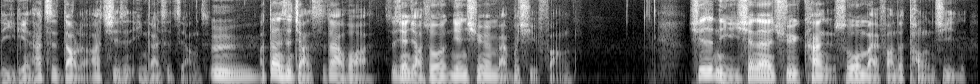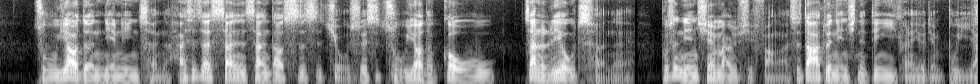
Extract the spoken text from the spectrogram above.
历练，他知道了啊，其实应该是这样子。嗯啊，但是讲实在话，之前讲说年轻人买不起房，其实你现在去看所有买房的统计，主要的年龄层还是在三十三到四十九岁，是主要的购物占了六成哎、不是年轻人买不起房啊，是大家对年轻的定义可能有点不一样。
